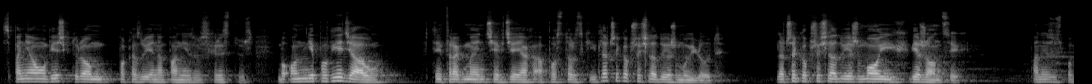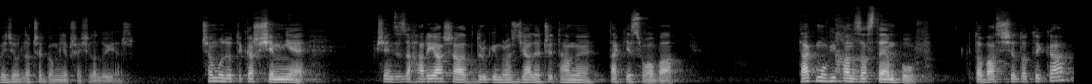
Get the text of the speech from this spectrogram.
wspaniałą wieść, którą pokazuje nam Pan Jezus Chrystus. Bo On nie powiedział w tym fragmencie w dziejach apostolskich, dlaczego prześladujesz mój lud? Dlaczego prześladujesz moich wierzących? Pan Jezus powiedział, dlaczego mnie prześladujesz? Czemu dotykasz się mnie? Księdze Zachariasza w drugim rozdziale czytamy takie słowa. Tak mówi Pan zastępów. Kto was się dotyka?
